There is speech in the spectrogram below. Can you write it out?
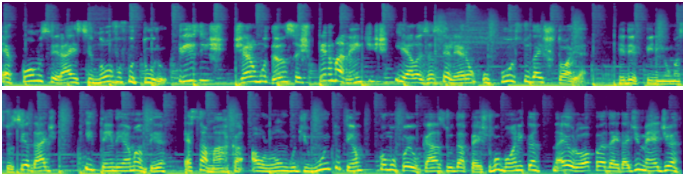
é como será esse novo futuro. Crises geram mudanças permanentes e elas aceleram o curso da história redefinem uma sociedade e tendem a manter essa marca ao longo de muito tempo, como foi o caso da peste bubônica na Europa da Idade Média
